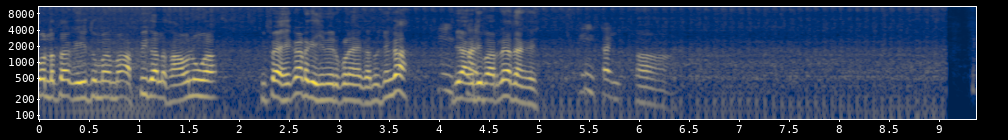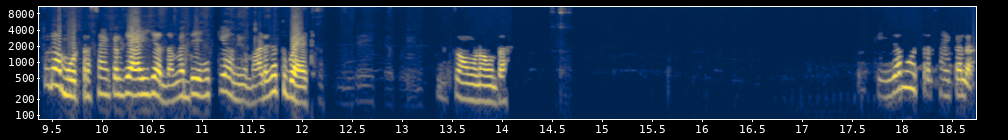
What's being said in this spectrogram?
ਭੁੱਲ ਤਾਂ ਗਈ ਤੂੰ ਮੈਂ ਮੈਂ ਆਪੀ ਗੱਲ ਸਾਂਭ ਲੂੰਗਾ ਵੀ ਪੈਸੇ ਘਟ ਗਏ ਸੀ ਮੇਰੇ ਕੋਲ ਐਂ ਕਰ ਤੂੰ ਚੰਗਾ? ਠੀਕ ਵੀ ਅਗਲੀ ਵਾਰ ਲਿਆ ਦਾਂਗੇ ਠੀਕ ਆ ਜੀ ਹਾਂ। ਕੁੜਾ ਮੋਟਰਸਾਈਕਲ ਜਾ ਹੀ ਜਾਂਦਾ ਮੈਂ ਦੇਖ ਕੇ ਆਉਣੀ ਮਾੜਾ ਜਿਹਾ ਤੂੰ ਬੈਠ। ਕੌਣ ਆਉਂਦਾ? ਕਿਹਦਾ ਮੋਟਰਸਾਈਕਲ ਹੈ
